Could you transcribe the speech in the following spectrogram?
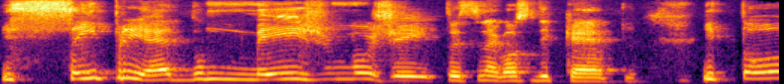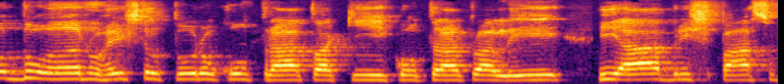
e sempre é do mesmo jeito esse negócio de cap. E todo ano reestrutura o um contrato aqui, contrato ali e abre espaço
